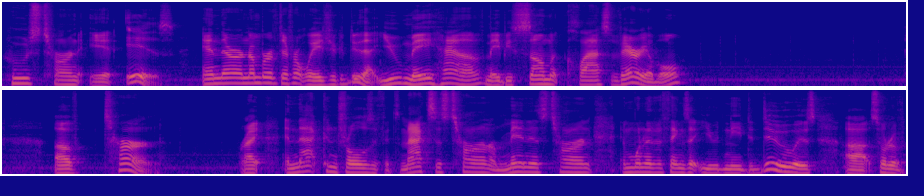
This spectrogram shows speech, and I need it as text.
whose turn it is. And there are a number of different ways you could do that. You may have maybe some class variable of turn right? And that controls if it's Max's turn or Min's turn. And one of the things that you'd need to do is uh, sort of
